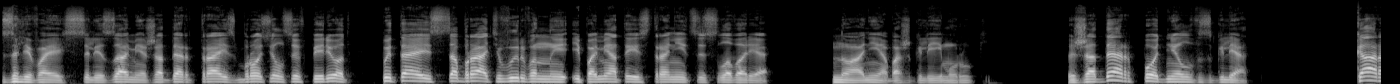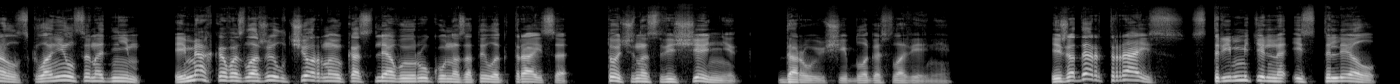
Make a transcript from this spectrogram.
Заливаясь слезами, Жадер Трайс бросился вперед, пытаясь собрать вырванные и помятые страницы словаря. Но они обожгли ему руки. Жадер поднял взгляд. Карл склонился над ним и мягко возложил черную костлявую руку на затылок Трайса, точно священник, дарующий благословение. И Жадер Трайс стремительно истлел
